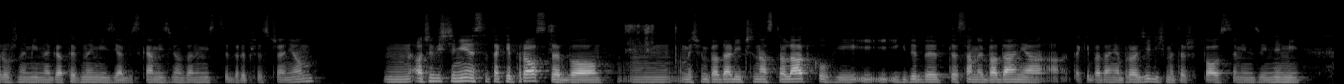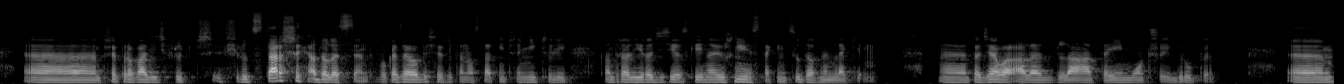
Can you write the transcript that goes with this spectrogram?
różnymi negatywnymi zjawiskami związanymi z cyberprzestrzenią. Mm, oczywiście nie jest to takie proste, bo mm, myśmy badali 13-latków i, i, i gdyby te same badania, takie badania prowadziliśmy też w Polsce, między innymi e, przeprowadzić wśród, wśród, starszych adolescentów, okazałoby się, że ten ostatni czynnik, czyli kontroli rodzicielskiej, no już nie jest takim cudownym lekiem. E, to działa, ale dla tej młodszej grupy. E,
